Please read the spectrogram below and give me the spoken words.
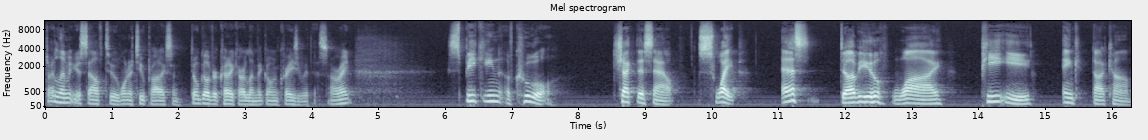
try to limit yourself to one or two products and don't go over your credit card limit going crazy with this. All right. Speaking of cool, check this out. Swype, S W Y P E Inc.com.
